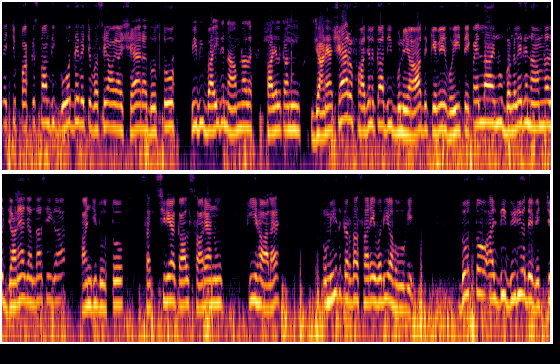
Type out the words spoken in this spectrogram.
ਵਿੱਚ ਪਾਕਿਸਤਾਨ ਦੀ ਗੋਦ ਦੇ ਵਿੱਚ ਵਸਿਆ ਹੋਇਆ ਸ਼ਹਿਰ ਹੈ ਦੋਸਤੋ। ਬੀਬੀ ਬਾਈ ਦੇ ਨਾਮ ਨਾਲ ਫਾਜ਼ਿਲਕਾ ਨੂੰ ਜਾਣਿਆ। ਸ਼ਹਿਰ ਫਾਜ਼ਿਲਕਾ ਦੀ ਬੁਨਿਆਦ ਕਿਵੇਂ ਹੋਈ ਤੇ ਪਹਿਲਾਂ ਇਹਨੂੰ ਬੰਗਲੇ ਦੇ ਨਾਮ ਨਾਲ ਜਾਣਿਆ ਜਾਂਦਾ ਸੀਗਾ। ਹਾਂਜੀ ਦੋਸਤੋ, ਸਤਿ ਸ਼੍ਰੀ ਅਕਾਲ ਸਾਰਿਆਂ ਨੂੰ। ਕੀ ਹਾਲ ਹੈ? ਉਮੀਦ ਕਰਦਾ ਸਾਰੇ ਵਧੀਆ ਹੋਵੋਗੇ। ਦੋਸਤੋ, ਅੱਜ ਦੀ ਵੀਡੀਓ ਦੇ ਵਿੱਚ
